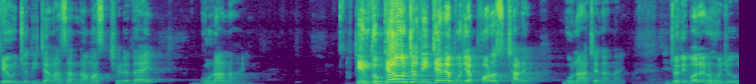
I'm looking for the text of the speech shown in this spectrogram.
কেউ যদি জানাজার নামাজ ছেড়ে দেয় গুণা নাই। কিন্তু কেউ যদি জেনে বুঝে ফরজ ছাড়ে গুণা আছে না নাই? যদি বলেন, হুজুর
